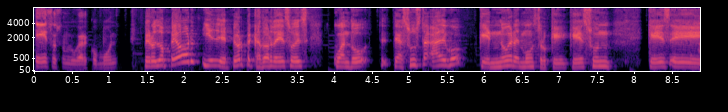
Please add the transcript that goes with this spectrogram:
Eso es un lugar común. Pero lo peor y el peor pecador de eso es cuando te asusta algo que no era el monstruo, que, es un que es eh,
